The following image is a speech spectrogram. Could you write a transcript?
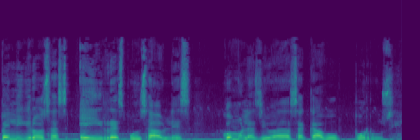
peligrosas e irresponsables como las llevadas a cabo por Rusia.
